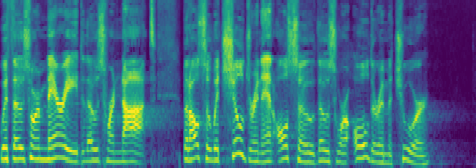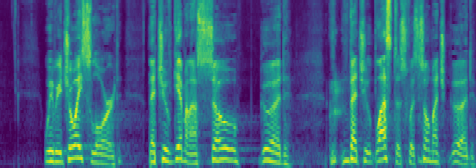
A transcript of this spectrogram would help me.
with those who are married, those who are not, but also with children and also those who are older and mature. We rejoice, Lord, that you've given us so good, that you blessed us with so much good.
